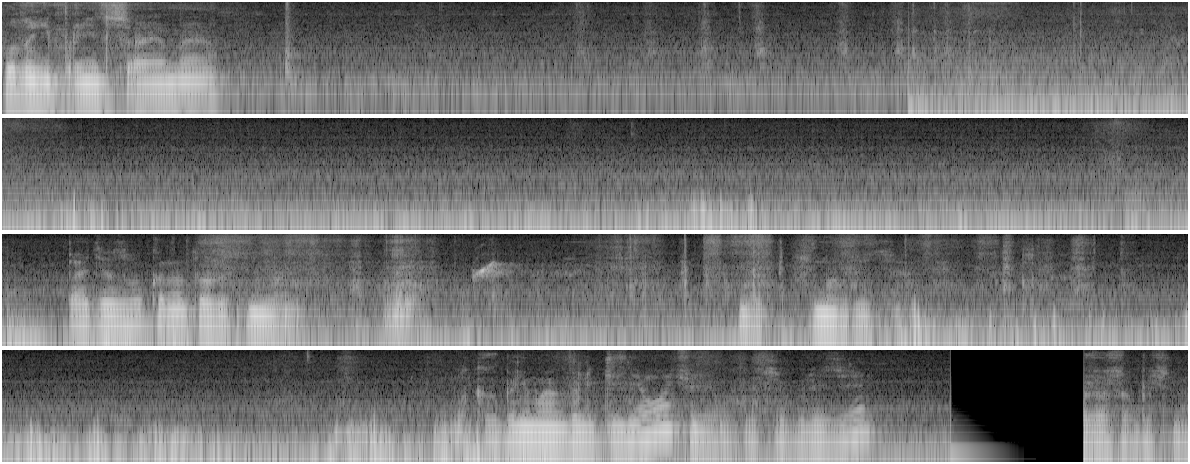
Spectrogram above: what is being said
водонепроницаемая. Кстати, звук она тоже снимает. Вот, смотрите. Как понимаю, вдалеке не очень, вот если вблизи, уже обычно.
